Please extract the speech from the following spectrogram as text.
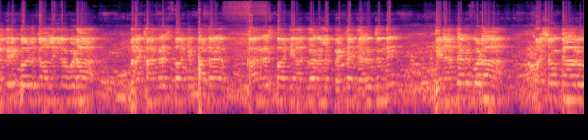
అగ్రిగోల్డ్ కాలనీలో కూడా మన కాంగ్రెస్ పార్టీ పట కాంగ్రెస్ పార్టీ ఆధ్వర్యంలో పెట్టడం జరుగుతుంది దీని అందరూ కూడా అశోక్ గారు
